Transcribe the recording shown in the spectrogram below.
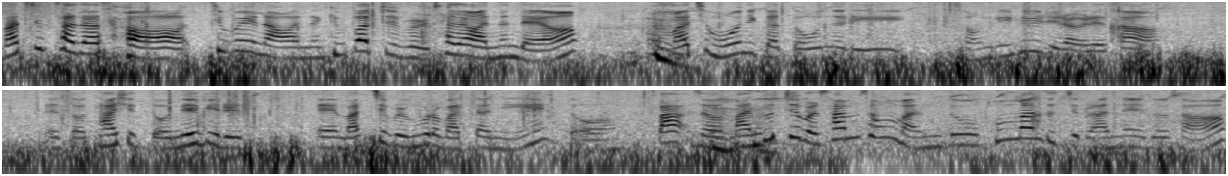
맛집 찾아서 TV에 나왔는 김밥집을 찾아왔는데요. 어, 마침 오니까 또 오늘이 정기 휴일이라 그래서 그래서 다시 또 내비를 예, 맛집을 물어봤더니 또 빵, 저 만두집을 삼성 만두 군만두집을 안내해줘서 어,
